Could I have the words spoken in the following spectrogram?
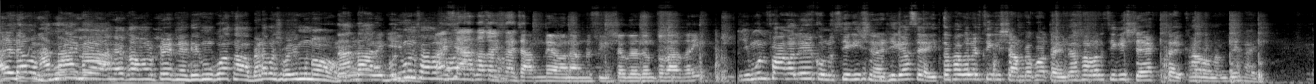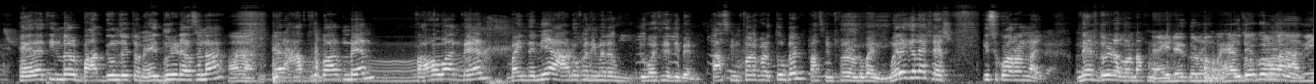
আরে এটা আমার না, বুড়ি মেয়ে হ্যাঁ আমার কথা বেড়া বসে মুনো না, না, আমি ইমন ফাগল আচ্ছা আচ্ছা আচ্ছা আচ্ছা আপনি আপনি চিকিৎসা করে দেন তো তাড়াতাড়ি। ইমন ফাগলের কোনো চিকিৎসা নাই ঠিক আছে? ইতা ফাগলের চিকিৎসা আমরা কথা ইতা ফাগলের চিকিৎসা একটাই কারণ আমি দেখাই। হ্যাঁ তিনবার বাদ দিন যাইতো না। এই দূরে আছে না? হ্যাঁ। এর হাত বাঁধবেন পাও বাঁধবেন বাইন্দে নিয়ে আর ওখানে মেরে ডুবাই ফেলে দিবেন। পাঁচ মিনিট পরে পরে তুলবেন পাঁচ মিনিট পরে ডুবাই মরে গেলে শেষ কিছু করার নাই। নেন আপনি। এইটাই করুন। ভাই এটাই করুন না। আমি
